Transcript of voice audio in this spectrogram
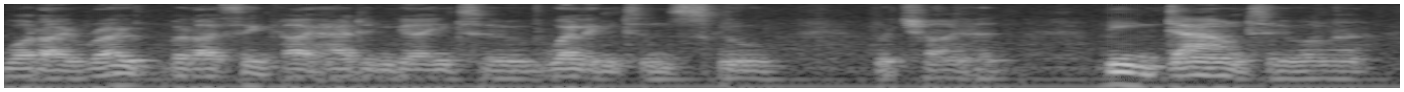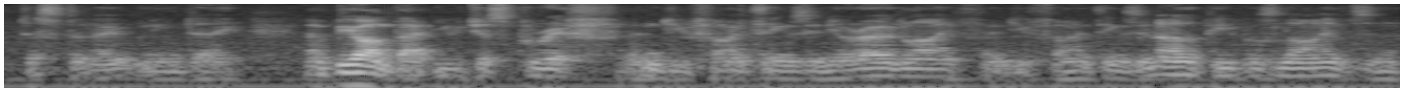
what I wrote, but I think I had him going to Wellington School which I had been down to on a just an opening day. And beyond that, you just riff and you find things in your own life and you find things in other people's lives and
